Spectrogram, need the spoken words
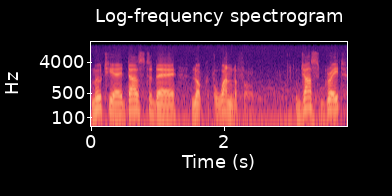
Moutier does today look wonderful. Just great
